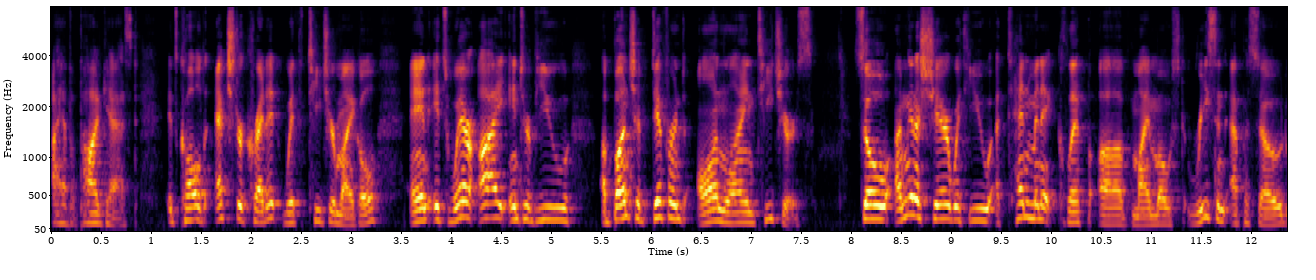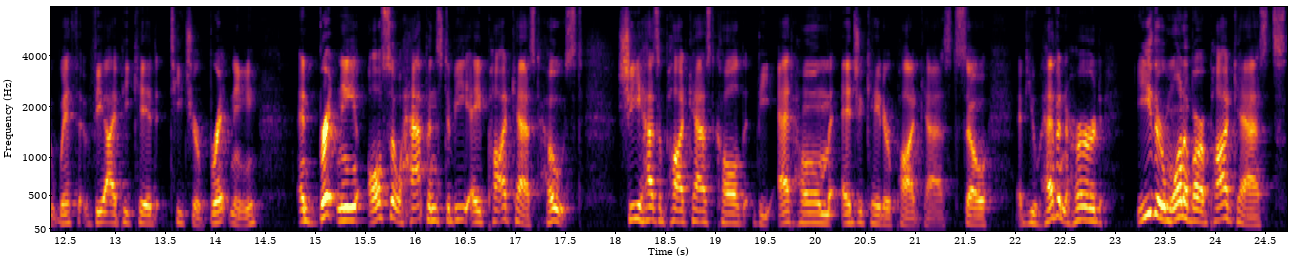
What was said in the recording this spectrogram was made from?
I have a podcast. It's called Extra Credit with Teacher Michael, and it's where I interview a bunch of different online teachers. So I'm gonna share with you a 10 minute clip of my most recent episode with VIPKid teacher Brittany. And Brittany also happens to be a podcast host. She has a podcast called the At Home Educator Podcast. So if you haven't heard either one of our podcasts,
